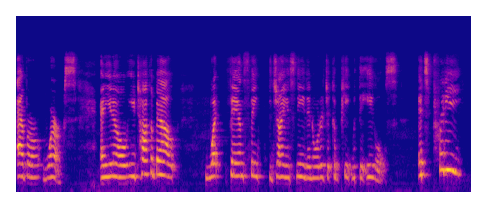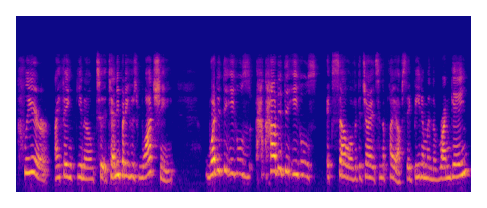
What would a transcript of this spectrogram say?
ever, works. And you know, you talk about what fans think the Giants need in order to compete with the Eagles. It's pretty clear, I think, you know, to, to anybody who's watching, what did the Eagles how did the Eagles excel over the Giants in the playoffs? They beat them in the run game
